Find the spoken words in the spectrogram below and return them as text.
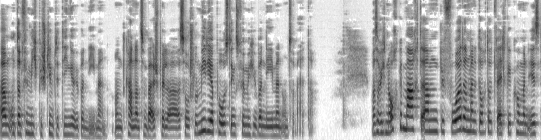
ähm, und dann für mich bestimmte Dinge übernehmen. Und kann dann zum Beispiel äh, Social Media Postings für mich übernehmen und so weiter. Was habe ich noch gemacht, ähm, bevor dann meine Tochter auf die Welt gekommen ist?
